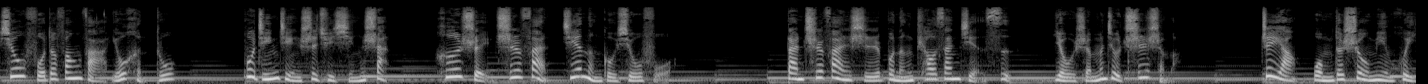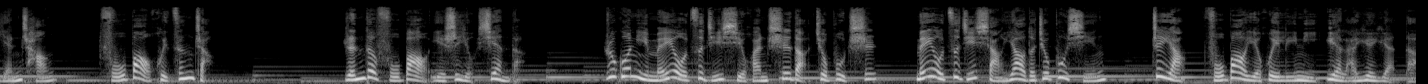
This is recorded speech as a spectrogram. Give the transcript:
修佛的方法有很多，不仅仅是去行善，喝水、吃饭皆能够修佛，但吃饭时不能挑三拣四，有什么就吃什么，这样我们的寿命会延长，福报会增长。人的福报也是有限的，如果你没有自己喜欢吃的就不吃，没有自己想要的就不行，这样福报也会离你越来越远的。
